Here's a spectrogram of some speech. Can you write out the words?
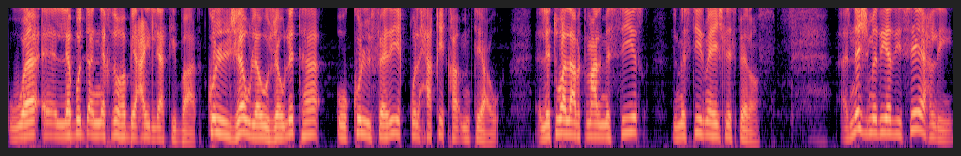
ولابد أن ناخذوها بعين الاعتبار. كل جولة وجولتها وكل فريق والحقيقة نتاعو اللي توا لعبت مع المستير المستير ماهيش l'Espérance النجم الرياضي الساحلي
